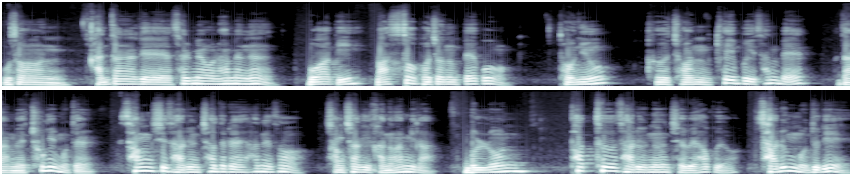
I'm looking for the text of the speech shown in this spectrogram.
우선 간단하게 설명을 하면은 모하비 마스터 버전은 빼고 더뉴 그 전 KV300 그 다음에 초기 모델 상시 사륜 차들에 한해서 장착이 가능합니다. 물론 파트 사륜은 제외하고요. 사륜 모듈이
